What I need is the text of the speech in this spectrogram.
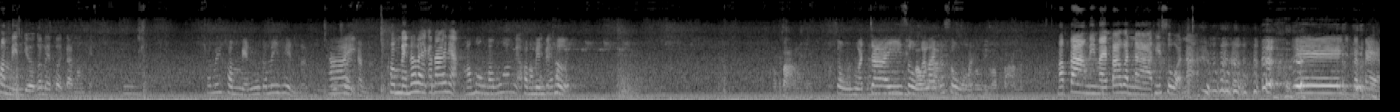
คอมเมนต์เยอะก็เลยเปิดการมองเห็น ๆถ้าไม่คอมเมนต์ก็ไม่เห็นนะใช่ ต้องช่วยกันนะ คอมเมนต์อะไรก็ได้เนี่ยมะม่วงมะม่วงเนี่ยคอมเมนต์ไปเถอะมะปรางนะส่งหัวใจส่งอะไรก็ส่งมาต้องมีมะปรางนะ มะปรางมีไหมป้าวันนาที่สวนอะเอ๊ยแปลก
